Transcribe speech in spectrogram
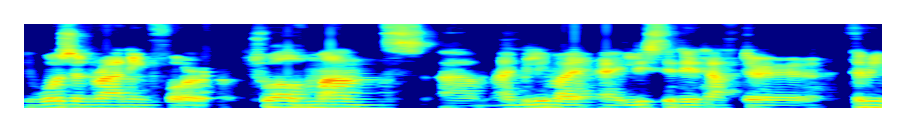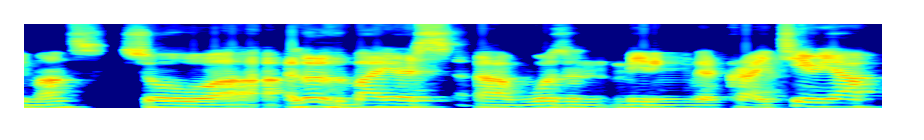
it wasn't running for 12 months. Um, I believe I, I, listed it after three months. So uh, a lot of the buyers uh, wasn't meeting their criteria.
